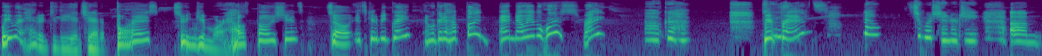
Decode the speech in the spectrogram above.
We were headed to the enchanted forest so we can get more health potions. So it's going to be great, and we're going to have fun. And now we have a horse, right? Oh god, We're friends? no, it's too much energy. Um,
